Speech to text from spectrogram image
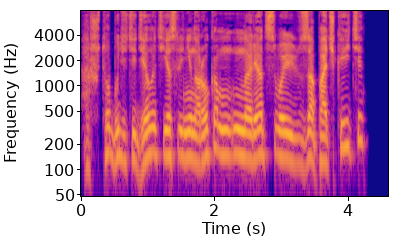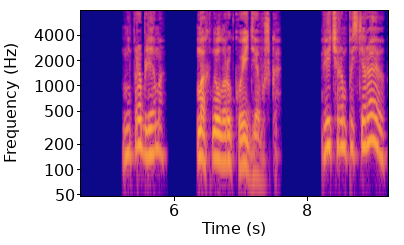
А что будете делать, если ненароком наряд свой запачкаете?» «Не проблема», — махнула рукой девушка. «Вечером постираю,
